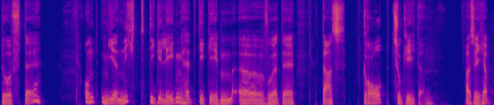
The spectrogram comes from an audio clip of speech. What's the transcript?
durfte, und mir nicht die Gelegenheit gegeben äh, wurde, das grob zu gliedern. Also ich habe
